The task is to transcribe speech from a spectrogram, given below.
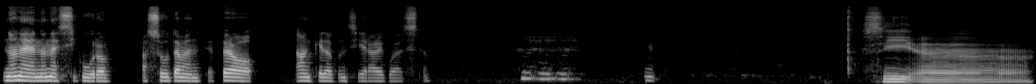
non è, non è sicuro, assolutamente, però anche da considerare questo. Sì, eh,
